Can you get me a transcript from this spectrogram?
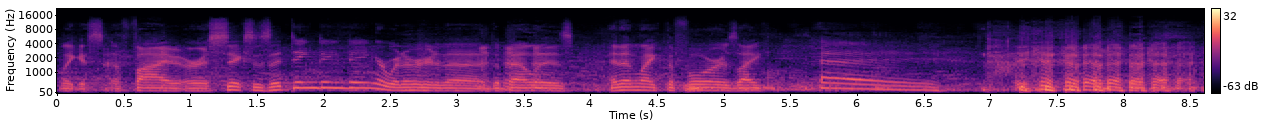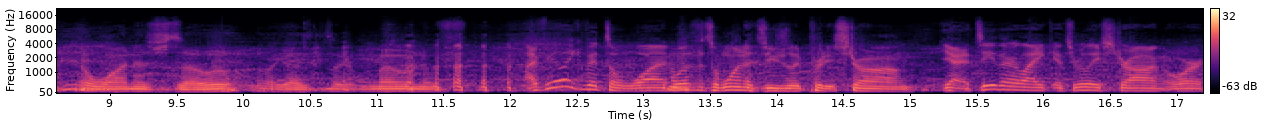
like a, s- a five or a six is a ding ding ding or whatever the, the bell is, and then like the four is like hey. A one is just a, like, a, like a moan of. I feel like if it's a one, Well, if it's a one, it's usually pretty strong. yeah, it's either like it's really strong or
